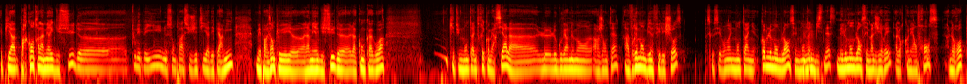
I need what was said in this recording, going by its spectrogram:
Et puis par contre, en Amérique du Sud, euh, tous les pays ne sont pas assujettis à des permis. Mais par exemple, euh, en Amérique du Sud, euh, la Concagua, qui est une montagne très commerciale, le, gouvernement argentin a vraiment bien fait les choses parce que c'est vraiment une montagne, comme le Mont Blanc, c'est une montagne mmh. business, mais le Mont Blanc, c'est mal géré, alors qu'on est en France, en Europe,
